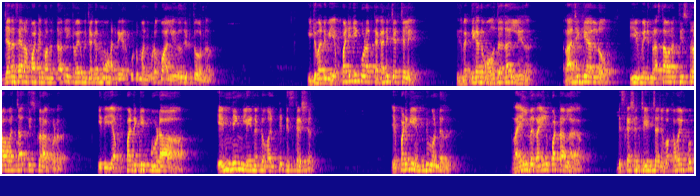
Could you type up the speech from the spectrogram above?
జనసేన పార్టీ మద్దతుదారులు ఇటువైపు జగన్మోహన్ రెడ్డి గారి కుటుంబాన్ని కూడా వాళ్ళు ఏదో తిడుతూ ఉన్నారు. ఇటువంటివి ఎప్పటికీ కూడా తెగని చర్చలే. ఇది వ్యక్తిగతం అవుతుందా లేదా? రాజకీయాల్లో ఈ వీటి ప్రస్తావన తీసుకురావచ్చా? తీసుకురాకూడదా? ఇది ఎప్పటికీ కూడా ఎండింగ్ లేనటువంటి డిస్కషన్ ఎప్పటికీ ఎండింగ్ ఉండదు. రైల్వే రైలు పట్టాల్లాగా డిస్కషన్ చేయొచ్చని ఒకవైపు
